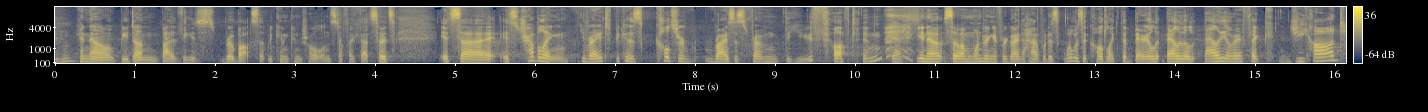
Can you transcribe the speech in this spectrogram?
mm-hmm. can now be done by these robots that we can control and stuff like that. So it's it's uh, it's troubling, right? Because culture rises from the youth often. Yes. You know, so I'm wondering if we're going to have what is what was it called, like the Butlerian jihad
